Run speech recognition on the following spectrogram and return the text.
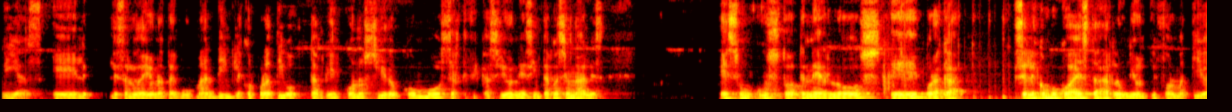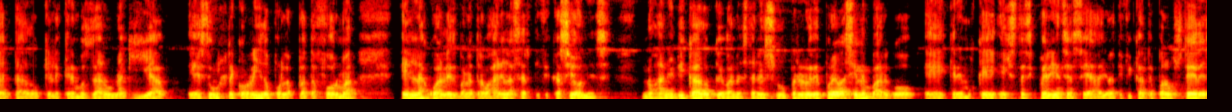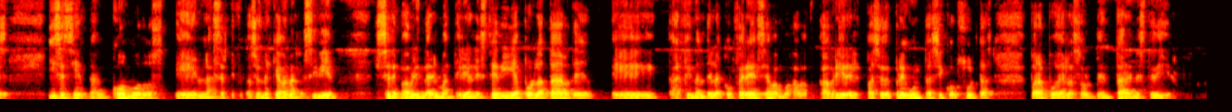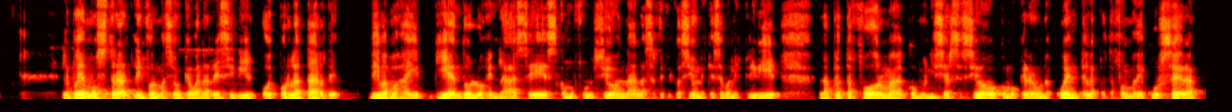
días. Eh, le, le saluda Jonathan Guzmán de Inglés Corporativo, también conocido como Certificaciones Internacionales. Es un gusto tenerlos eh, por acá. Se les convocó a esta reunión informativa dado que le queremos dar una guía, es un recorrido por la plataforma en las cuales van a trabajar en las certificaciones. Nos han indicado que van a estar en su periodo de prueba, sin embargo, eh, queremos que esta experiencia sea gratificante para ustedes y se sientan cómodos en las certificaciones que van a recibir. Se les va a brindar el material este día por la tarde. eh, al final de la conferencia vamos a abrir el espacio de preguntas y consultas para poderlas solventar en este día. Les voy a mostrar la información que van a recibir hoy por la tarde y vamos a ir viendo los enlaces, cómo funciona, las certificaciones que se van a inscribir, la plataforma, cómo iniciar sesión, cómo crear una cuenta en la plataforma de Coursera,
